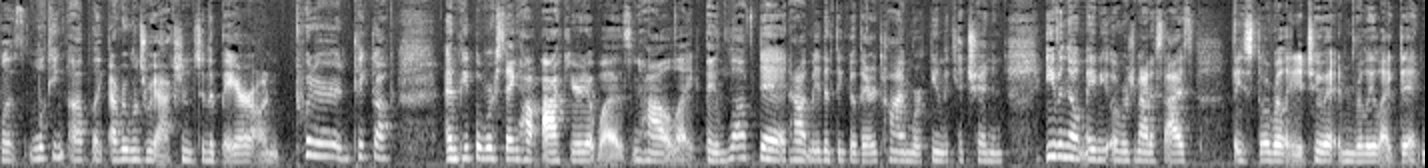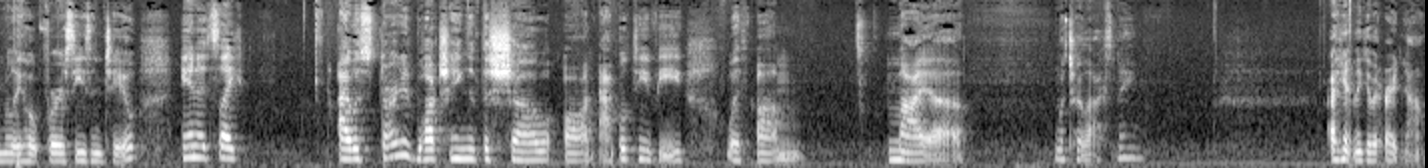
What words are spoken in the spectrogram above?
was looking up like everyone's reactions to the bear on Twitter and TikTok and people were saying how accurate it was and how like they loved it and how it made them think of their time working in the kitchen. And even though it may be over dramatized they still related to it and really liked it and really hoped for a season two. And it's like i was started watching the show on apple tv with um maya what's her last name? I can't think of it right now.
